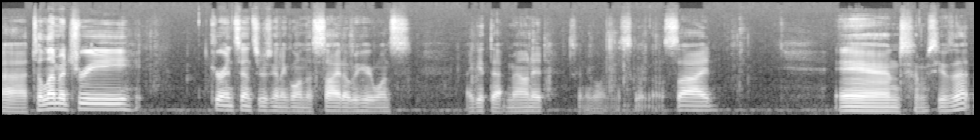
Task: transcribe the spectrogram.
Uh, telemetry, current sensor is going to go on the side over here once I get that mounted. It's going to go on the, on the side. And let me see, if that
